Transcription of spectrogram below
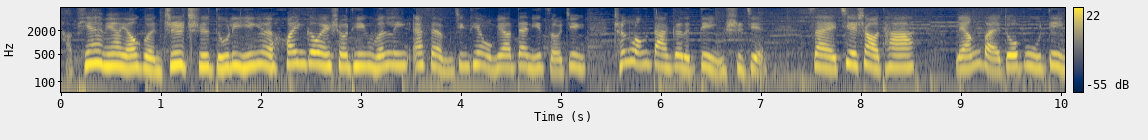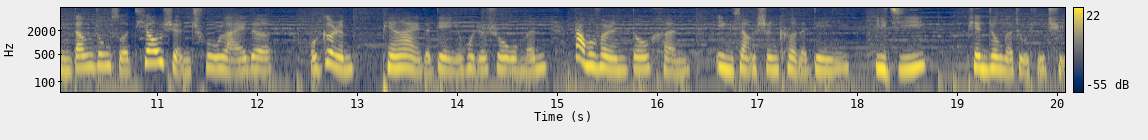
好，偏爱民谣摇滚，支持独立音乐，欢迎各位收听文林 FM。今天我们要带你走进成龙大哥的电影世界，在介绍他两百多部电影当中所挑选出来的我个人偏爱的电影，或者说我们大部分人都很印象深刻的电影，以及片中的主题曲。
